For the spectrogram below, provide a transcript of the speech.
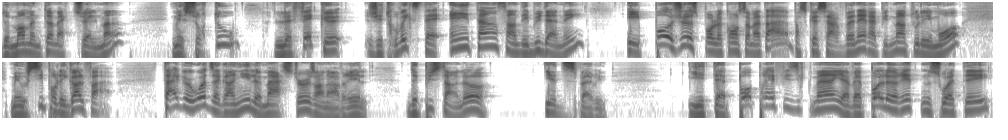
momentum actuellement, mais surtout le fait que j'ai trouvé que c'était intense en début d'année et pas juste pour le consommateur, parce que ça revenait rapidement tous les mois, mais aussi pour les golfeurs. Tiger Woods a gagné le Masters en avril. Depuis ce temps-là, il a disparu. Il n'était pas prêt physiquement, il n'avait pas le rythme souhaité,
